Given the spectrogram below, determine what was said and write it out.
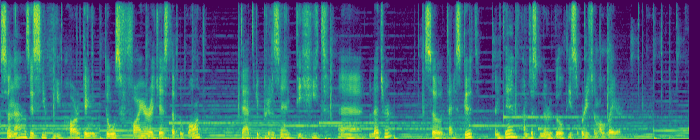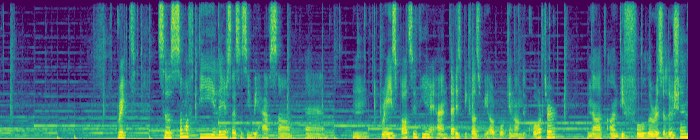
So now as you see, we are getting those fire edges that we want that represent the heat uh, letter. So that is good. And then I'm just gonna rebuild this original layer. Great. So some of the layers, as you see, we have some uh, mm, gray spots in here, and that is because we are working on the quarter, not on the full resolution.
